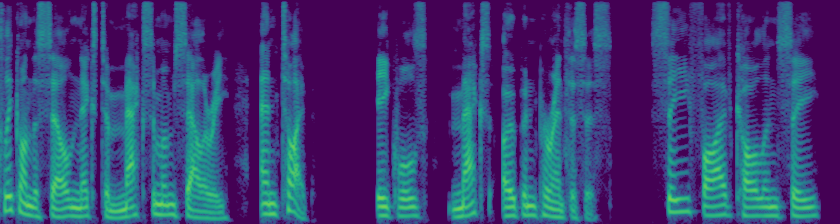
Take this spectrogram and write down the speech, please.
click on the cell next to maximum salary and type equals max open parenthesis C5 colon C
